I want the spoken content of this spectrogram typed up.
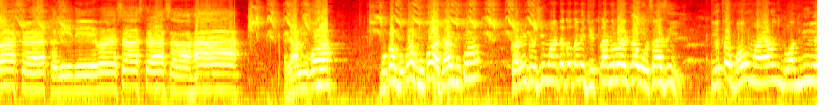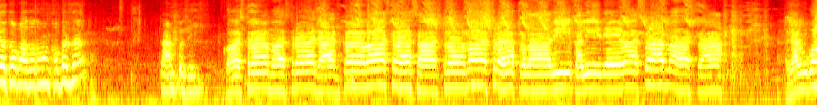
વસ્ત્ર કરી દેવ શાસ્ત્ર સહા હજાર મૂકો મૂકો મૂકો મૂકો હજાર મૂકો કલી ડોશી માટે તો તમે જેટલા મેલો એટલા ઓછા છી. એ તો બહુ માયાનો દોનવી રહ્યો હતો પાછો તમને ખબર છે? તાણ પછી. કસ્ત્ર મસ્ત્ર જાતક વાસ્ત્ર શાસ્ત્ર મસ્ત્ર કલાવી કલી દેવ મસ્ત્ર. હજાર મૂકો?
